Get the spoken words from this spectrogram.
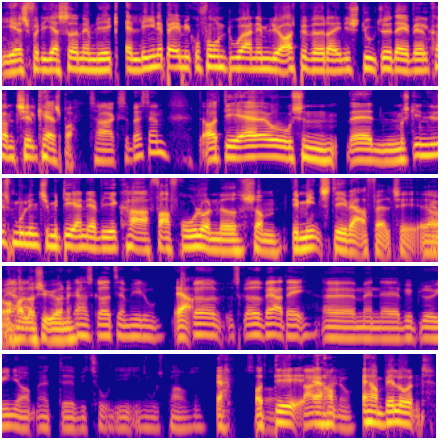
Yes, fordi jeg sidder nemlig ikke alene bag mikrofonen. Du har nemlig også bevæget dig ind i studiet i dag. Velkommen til, Kasper. Tak, Sebastian. Og det er jo sådan, uh, måske en lille smule intimiderende, at vi ikke har far Frolund med, som det mindste i hvert fald til uh, at holde os i ørerne. Jeg har skrevet til ham hele ugen. Ja. Skrevet, skrevet hver dag, uh, men uh, vi blev enige om, at uh, vi tog lige en uges pause. Ja, så og det er ham, er ham vel ondt.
